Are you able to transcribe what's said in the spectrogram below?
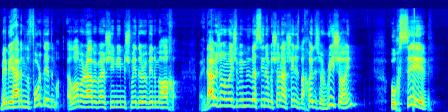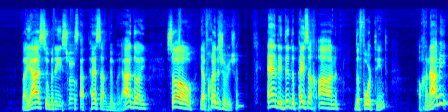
Maybe it happened in the fourth day of the month. Eloma Rabbi Bar Shimi Mishmei the Ravina Mehacha. Vayidav Shem Moshe B'Mid Vasina B'Shana Hashem B'Chodesh HaRishon Uchsiv Vayasu B'nei Yisrael Sa Pesach. So you have Chodesh HaRishon, and they did the Pesach on the 14th. Hachanami,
